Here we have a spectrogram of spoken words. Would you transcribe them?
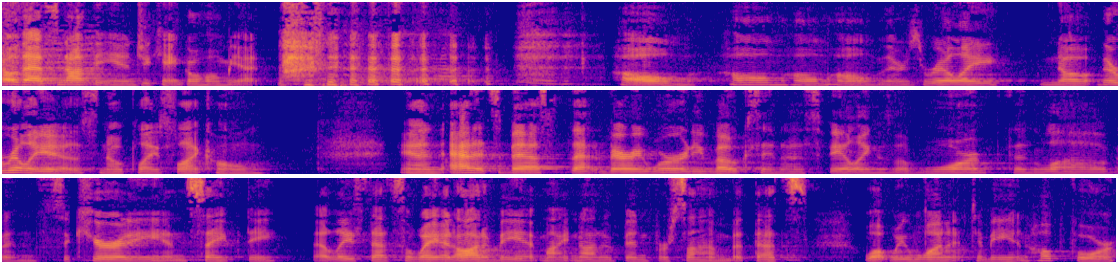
No, that's not the end. You can't go home yet. home, home, home, home. There's really no, there really is no place like home. And at its best, that very word evokes in us feelings of warmth and love and security and safety. At least that's the way it ought to be. It might not have been for some, but that's what we want it to be and hope for.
